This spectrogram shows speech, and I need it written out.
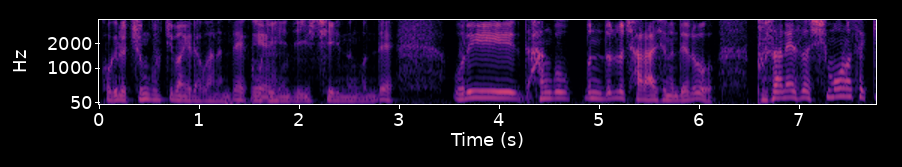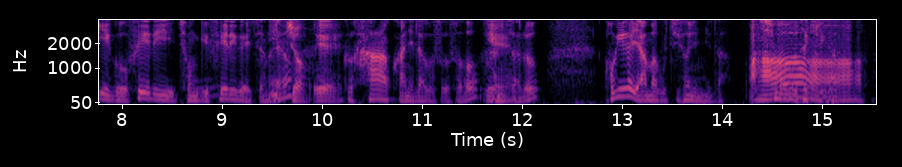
거기를 중국 지방이라고 하는데 거기에 예. 이제 위치해 있는 건데 우리 한국 분들도 잘 아시는 대로 부산에서 시모노세키 그 페리 전기 페리가 있잖아요. 있죠. 예. 그 하관이라고 써서 예. 한자로 거기가 야마구치 현입니다. 아, 시모노세키가. 네,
